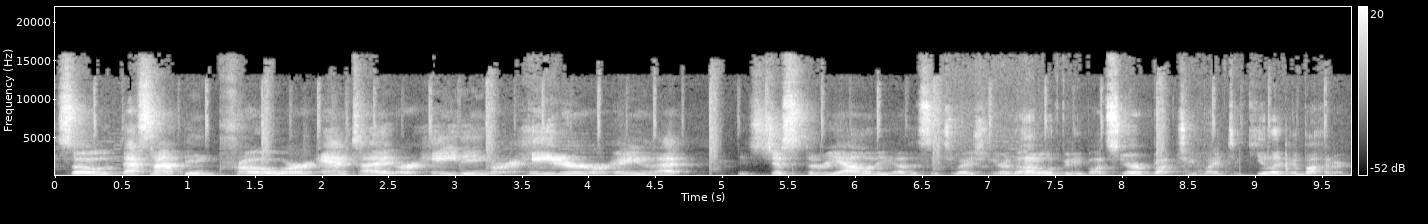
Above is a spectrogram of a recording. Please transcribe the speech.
So that's not being pro or anti or hating or a hater or any of that. It's just the reality of the situation. You're in the huddle with Vinny Bonsignore, brought to you by Tequila Embajador.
